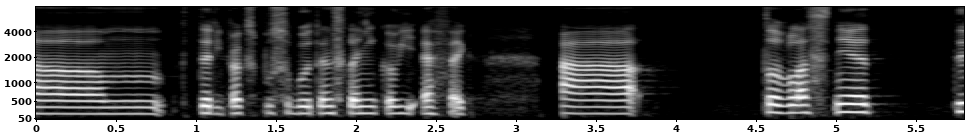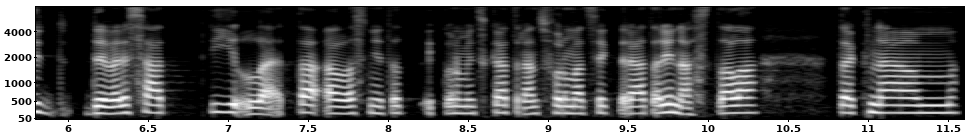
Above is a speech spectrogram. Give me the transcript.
um, který pak způsobují ten skleníkový efekt. A to vlastně ty 90. léta a vlastně ta ekonomická transformace, která tady nastala, tak nám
